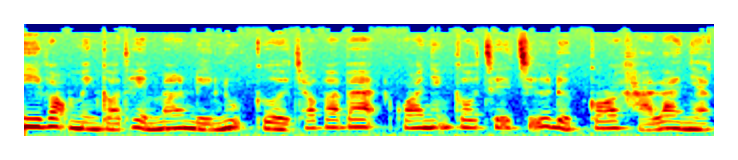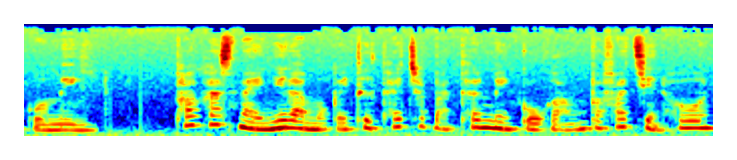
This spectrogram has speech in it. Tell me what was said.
Hy vọng mình có thể mang đến nụ cười cho các bạn qua những câu chữ chữ được coi khá là nhạc của mình. Podcast này như là một cái thử thách cho bản thân mình cố gắng và phát triển hơn.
